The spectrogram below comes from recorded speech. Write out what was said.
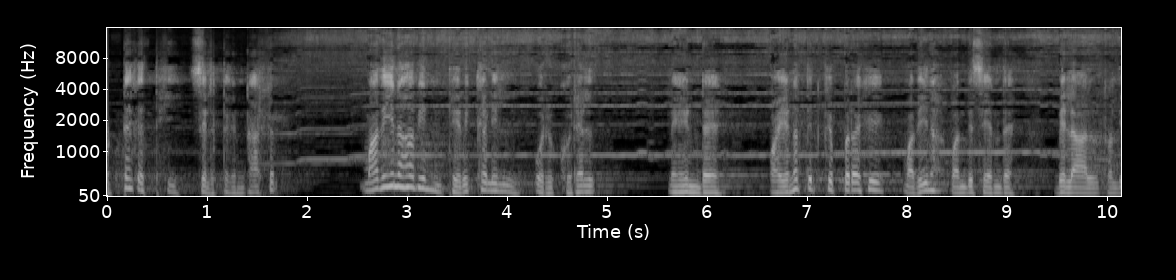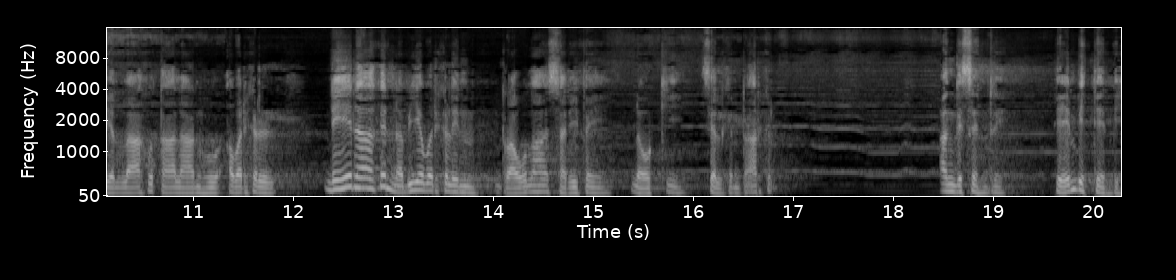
ஒட்டகத்தை செலுத்துகின்றார்கள். மதீனாவின் தெருக்களில் ஒரு குரல் நீண்ட பயணத்திற்கு பிறகு மதீனா வந்து சேர்ந்த பிலால் ரலியல்லாஹு தாலானு அவர்கள் நேராக நபியவர்களின் ரவுலா சரிஃபை நோக்கி செல்கின்றார்கள். அங்கு சென்று தேம்பி தேம்பி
